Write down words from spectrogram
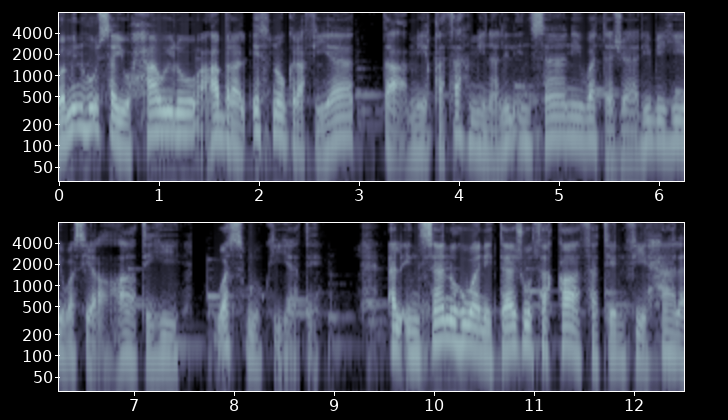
ومنه سيحاول عبر الإثنوغرافيات تعميق فهمنا للإنسان وتجاربه وصراعاته وسلوكياته. الإنسان هو نتاج ثقافة في حالة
